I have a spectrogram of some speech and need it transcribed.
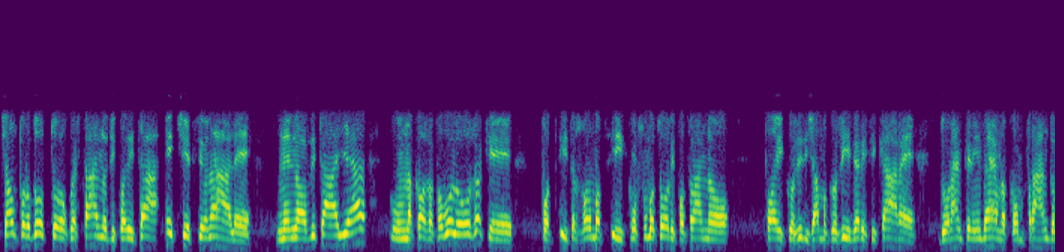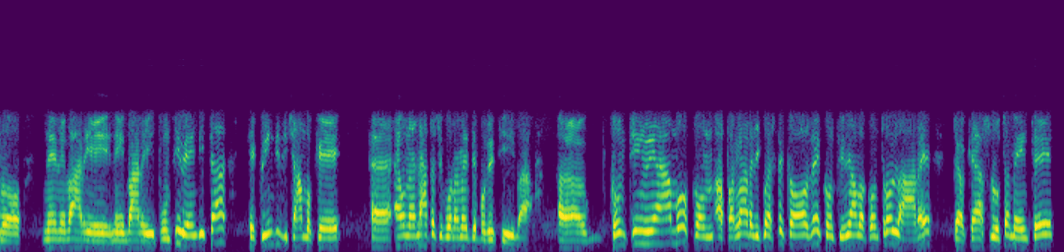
c'è un prodotto quest'anno di qualità eccezionale nel nord Italia, una cosa favolosa che i, i consumatori potranno poi così, diciamo così, verificare durante l'inverno comprandolo vari, nei vari punti vendita e quindi diciamo che eh, è un'annata sicuramente positiva. Uh, continuiamo con, a parlare di queste cose, continuiamo a controllare perché assolutamente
